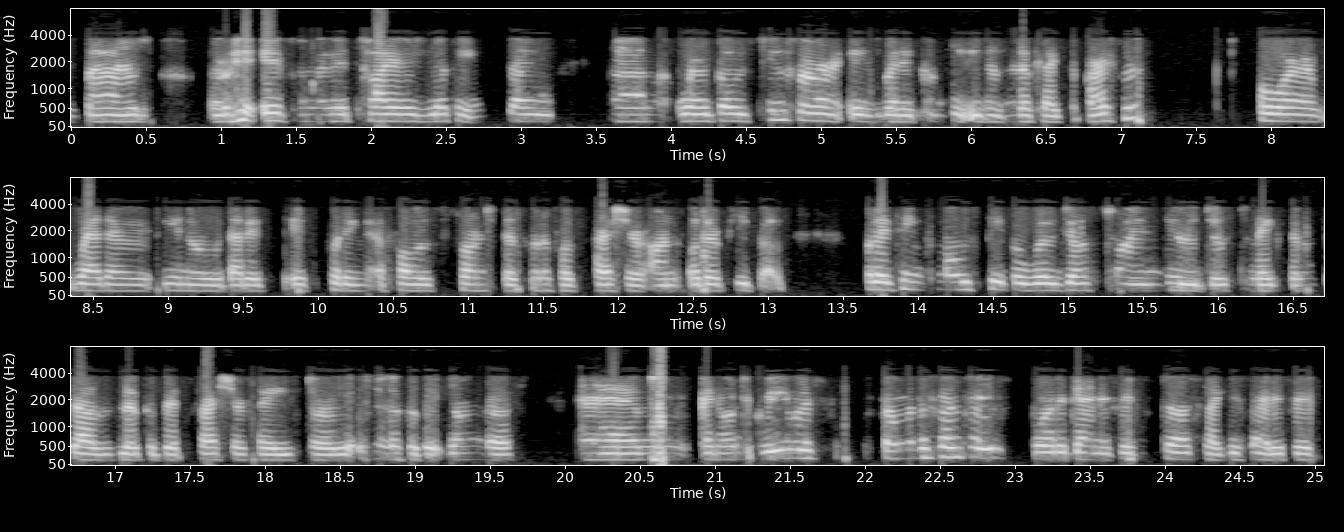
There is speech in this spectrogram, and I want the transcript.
is bad or if I'm a bit tired looking. So um, where it goes too far is when it completely doesn't look like the person, or whether you know that it's it's putting a false front that's going to put pressure on other people. But I think most people will just try and do it just to make themselves look a bit fresher faced or look a bit younger. Um, I don't agree with some of the filters, but again, if it's just like you said, if it's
